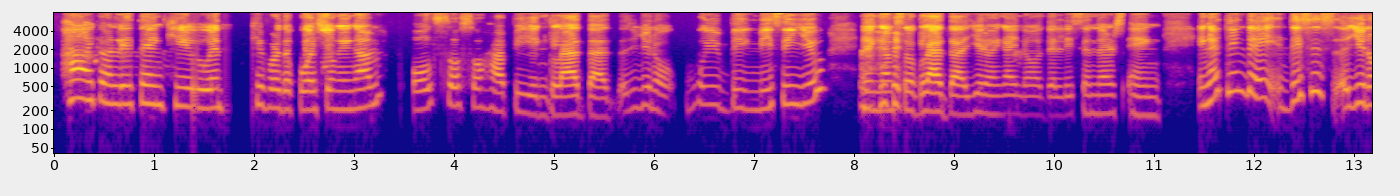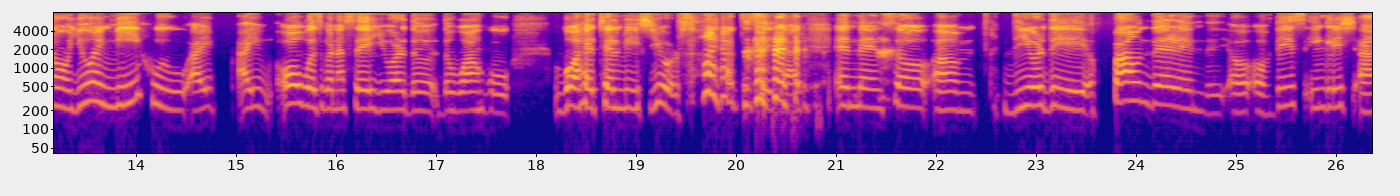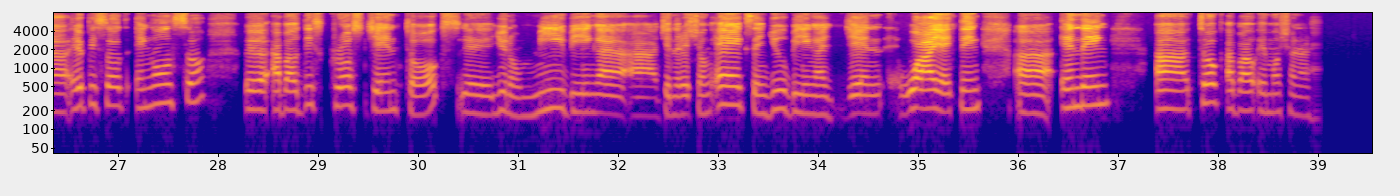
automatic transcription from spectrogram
Hi, Carly. Thank you. And thank you for the question. And I'm also so happy and glad that, you know, we've been missing you. And I'm so glad that, you know, and I know the listeners. And and I think they this is, you know, you and me who I I always gonna say you are the the one who go ahead tell me it's yours. I had to say that. And then so um you're the founder and the, of this english uh, episode and also uh, about these cross gen talks uh, you know me being a, a, generation x and you being a gen y i think uh, and then uh, talk about emotional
